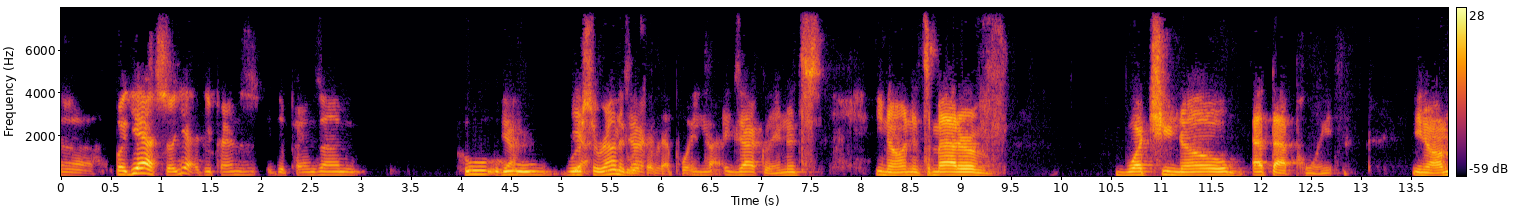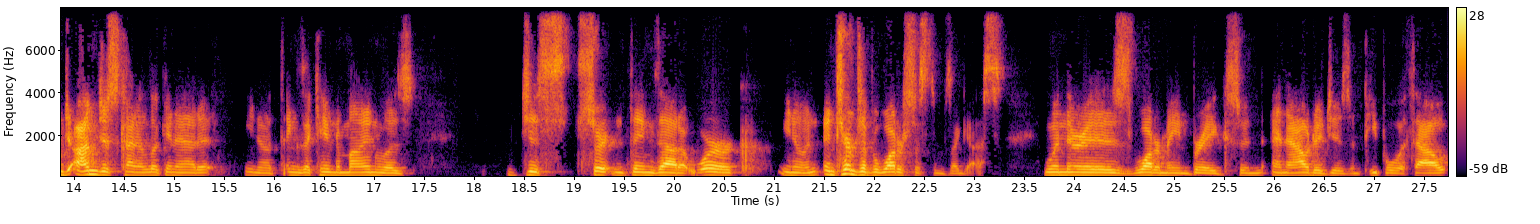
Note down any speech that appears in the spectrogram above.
Uh, but yeah, so yeah, it depends. It depends on who who yeah. we're yeah, surrounded exactly. with at that point in time. Exactly, and it's you know, and it's a matter of what you know at that point. You know, I'm I'm just kind of looking at it. You know, things that came to mind was just certain things out at work. You know, in, in terms of the water systems, I guess when there is water main breaks and, and outages and people without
